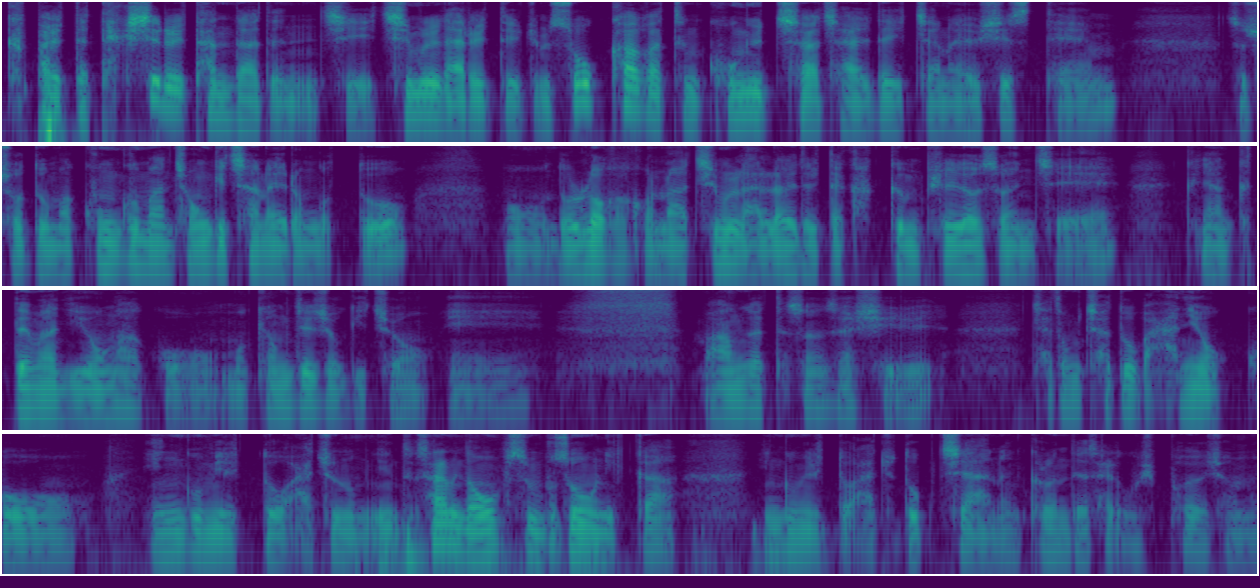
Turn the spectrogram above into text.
급할 때 택시를 탄다든지 짐을 나를 때 요즘 소카 같은 공유차 잘 돼 있잖아요 시스템 그래서 저도 막 궁금한 전기차나 이런 것도 뭐 놀러 가거나 짐을 날라야 될 때 가끔 빌려서 이제 그냥 그때만 이용하고 뭐 경제적이죠 예. 마음 같아서는 사실 자동차도 많이 없고 인구 밀도 아주 높 사람이 너무 없으면 무서우니까 인구 밀도 아주 높지 않은 그런 데 살고 싶어요 저는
